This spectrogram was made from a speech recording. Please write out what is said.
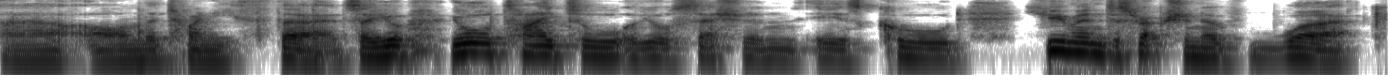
uh, on the 23rd. So your your title of your session is called "Human Disruption of Work."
